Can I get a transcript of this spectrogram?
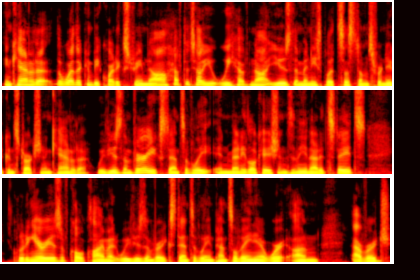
in Canada, the weather can be quite extreme. Now, I'll have to tell you, we have not used the mini split systems for new construction in Canada. We've used them very extensively in many locations in the United States, including areas of cold climate. We've used them very extensively in Pennsylvania, where on average,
